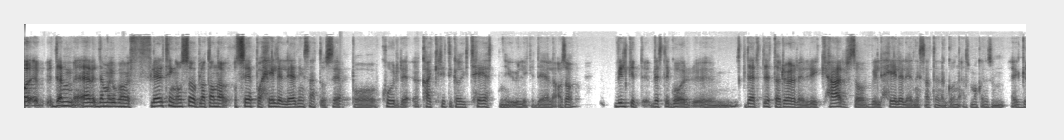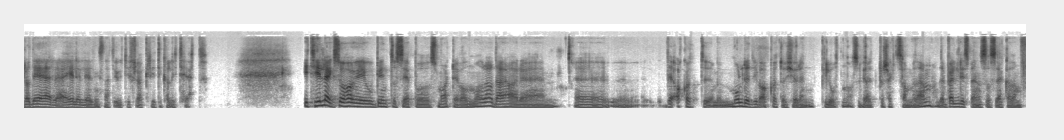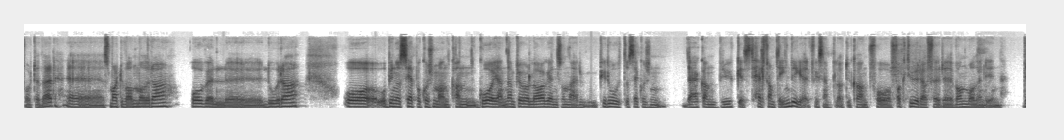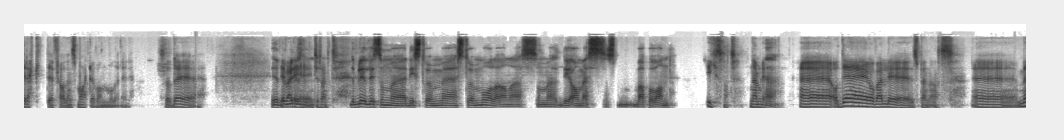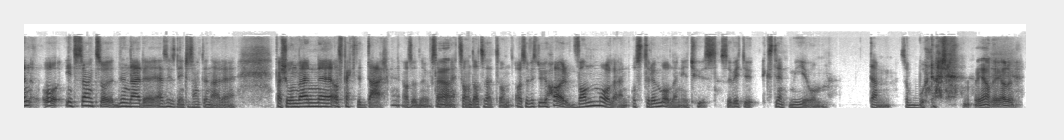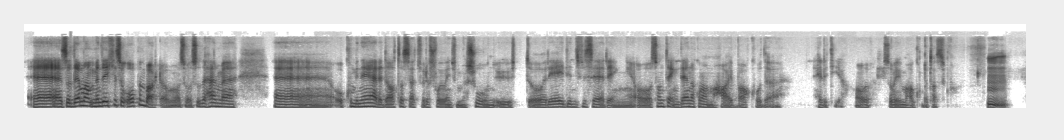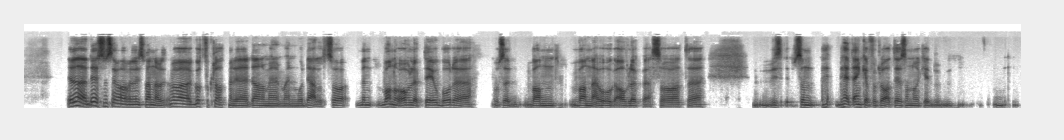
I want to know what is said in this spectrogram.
Og de, de har jobba med flere ting også, bl.a. å se på hele ledningsnettet og se på hvor, hva er kritikaliteten i ulike deler. Altså hvilket, hvis det går uh, der dette røret ryker her, så vil hele ledningsnettet gå ned. Så man kan liksom gradere hele ledningsnettet ut ifra kritikalitet. I tillegg så har vi jo begynt å se på smarte vannmålere. Der har uh, det akkurat, Molde driver akkurat og kjører en piloten, så vi har et prosjekt sammen med dem. Det er veldig spennende å se hva de får til der. Uh, smarte vannmålere over Lora og, og, begynne å se på hvordan man kan gå igjen. De prøver å lage en sånn pilot og se hvordan det her kan brukes helt fram til innbygger. F.eks. at du kan få faktura for vannmåleren din direkte fra den smarte vannmåleren. Så det, ja, det, det, er veldig liksom, interessant. Det blir liksom de strøm, strømmålerne som de AMS bare på vann? Ikke sant, nemlig. Ja. Eh, og det er jo veldig spennende. Eh, men og interessant, så den der, jeg syns det er interessant den der eh, personvernaspektet der. altså, ja. et sånt datasett, sånn, altså Hvis du har vannmåleren og strømmåleren i et hus, så vet du ekstremt mye om dem som bor der. Ja, det gjør du. Eh, det man, men det er ikke så åpenbart. Altså, så det her med Eh, å kombinere datasett for å få informasjon ut, og reidentifisering og sånne ting, det er noe man må ha i bakhodet hele tida, og som vi må ha kompetanse på. Mm. Det, det syns jeg var veldig spennende. Det var godt forklart med det der med, med en modell. Så, men vann og avløp det er jo både vann, vannet og avløpet. Så at hvis, sånn, Helt enkelt forklart, det er sånn okay,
